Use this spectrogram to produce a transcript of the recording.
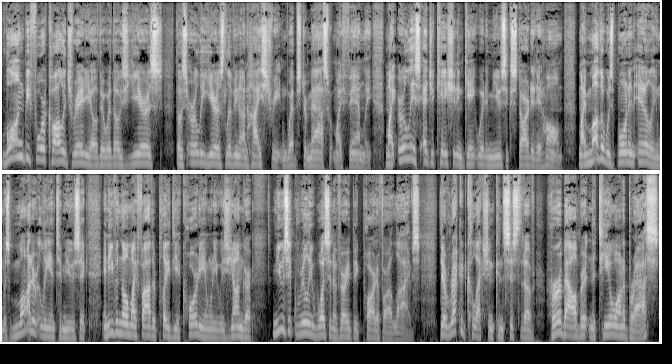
Long before college radio, there were those years, those early years living on High Street in Webster, Mass. with my family. My earliest education and gateway to music started at home. My mother was born in Italy and was moderately into music, and even though my father played the accordion when he was younger, music really wasn't a very big part of our lives. Their record collection consisted of Herb Alpert and the Tijuana Brass,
